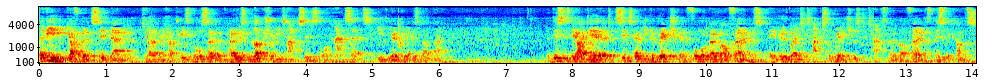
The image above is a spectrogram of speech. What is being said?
Many governments in um, developing countries have also imposed luxury taxes on handsets. Ethiopia has done that. And this is the idea that since only the rich can afford mobile phones, a good way to tax the rich is to tax mobile phones. This becomes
